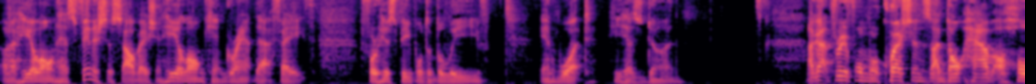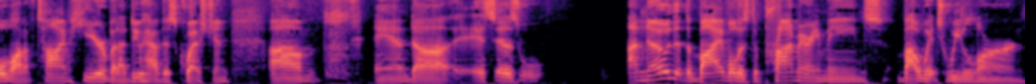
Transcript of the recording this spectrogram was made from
uh, he alone has finished the salvation. He alone can grant that faith for his people to believe in what he has done. I got three or four more questions. I don't have a whole lot of time here, but I do have this question. Um, and uh, it says, I know that the Bible is the primary means by which we learn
